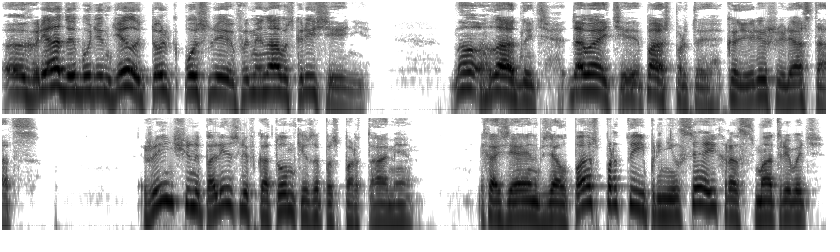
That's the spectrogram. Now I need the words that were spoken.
А гряды будем делать только после Фомина воскресенья. Ну, ладно, давайте паспорты, коли решили остаться. Женщины полезли в котомки за паспортами. Хозяин взял паспорты и принялся их рассматривать.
